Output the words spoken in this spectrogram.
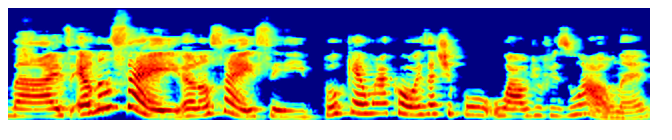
Mas eu não sei, eu não sei se. Porque uma coisa é tipo o audiovisual, né?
